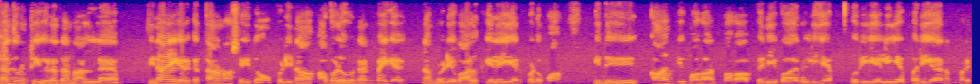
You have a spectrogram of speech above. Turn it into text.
சதுர்த்தி விரத நாளில் விநாயகருக்கு தானம் செய்தோம் அப்படின்னா அவ்வளவு நன்மைகள் நம்மளுடைய வாழ்க்கையில ஏற்படுமா? இது காஞ்சி மகான் மகா பெரியவா அருளிய ஒரு எளிய பரிகாரம் முறை.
